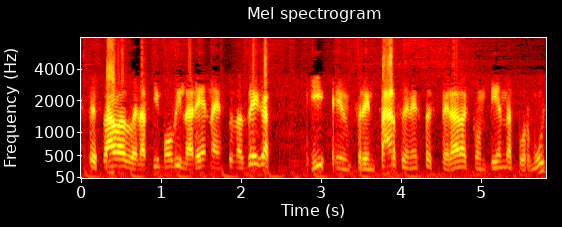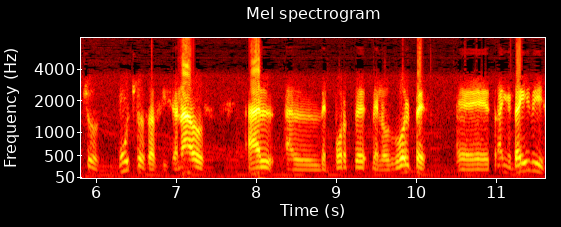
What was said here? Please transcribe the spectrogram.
este sábado de la T-Mobile Arena en Las Vegas y enfrentarse en esta esperada contienda por muchos, muchos aficionados al, al deporte de los golpes. Eh, Tank Davis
